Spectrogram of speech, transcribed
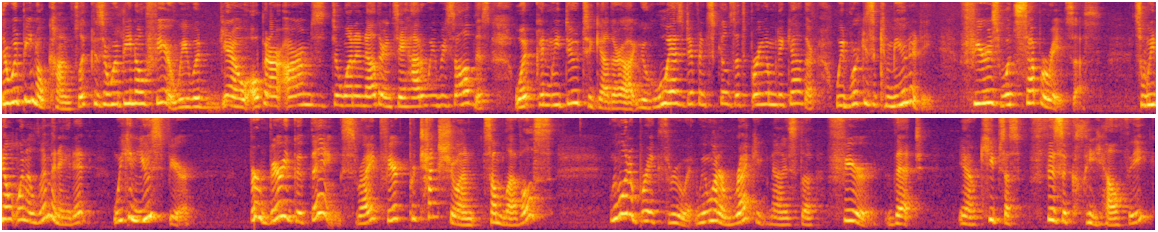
There would be no conflict because there would be no fear. We would, you know, open our arms to one another and say, how do we resolve this? What can we do together? Uh, you, who has different skills? Let's bring them together. We'd work as a community. Fear is what separates us. So we don't want to eliminate it. We can use fear for very good things, right? Fear protects you on some levels. We want to break through it. We want to recognize the fear that you know keeps us physically healthy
